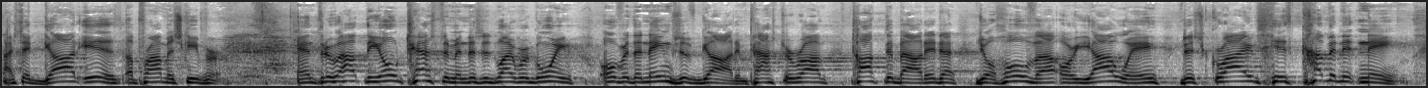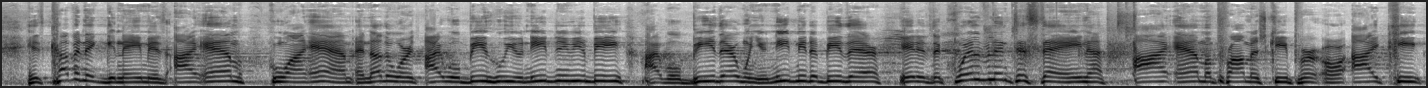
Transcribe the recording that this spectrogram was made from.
I said, God is a promise keeper. And throughout the Old Testament, this is why we're going over the names of God. And Pastor Rob talked about it. Uh, Jehovah or Yahweh describes his covenant name. His covenant name is I am who I am. In other words, I will be who you need me to be. I will be there when you need me to be there. It is equivalent to saying, I am a promise keeper or I keep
